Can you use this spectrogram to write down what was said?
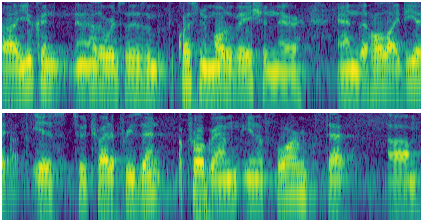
uh, you can, in other words, there's a question of motivation there, and the whole idea is to try to present a program in a form that um,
